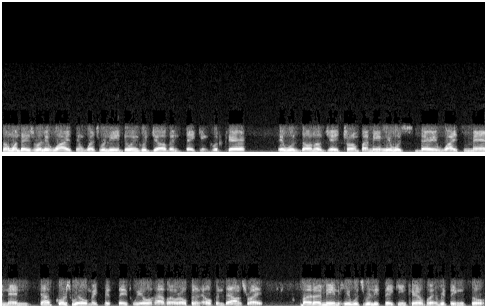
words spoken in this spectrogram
someone that is really wise and was really doing a good job and taking good care. It was Donald J. Trump. I mean, he was very wise man, and of course, we all make mistakes. We all have our up and up and downs, right? But I mean, he was really taking care of everything. So,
